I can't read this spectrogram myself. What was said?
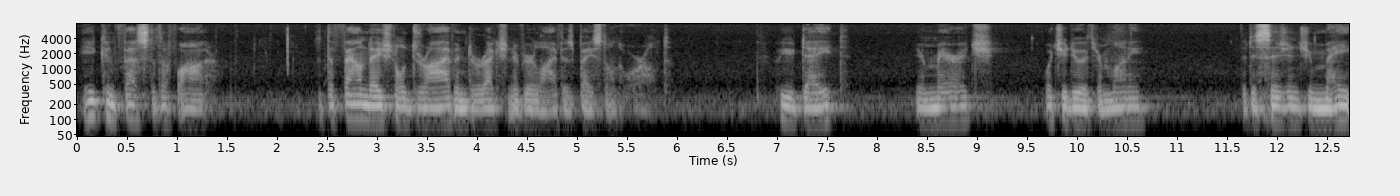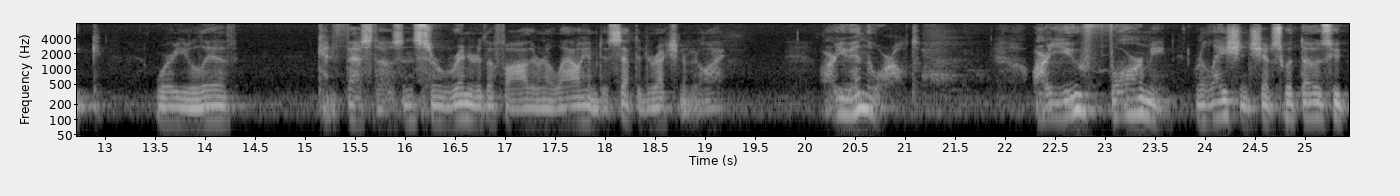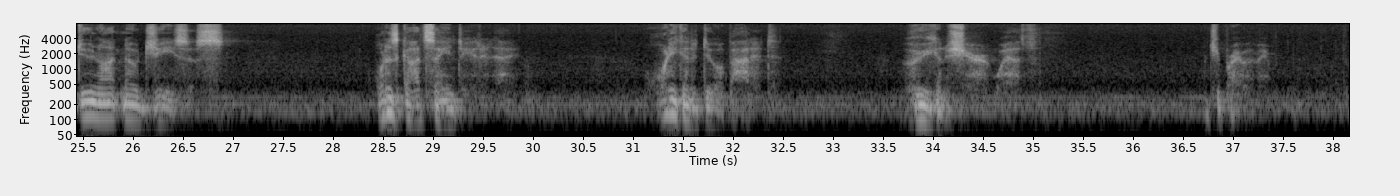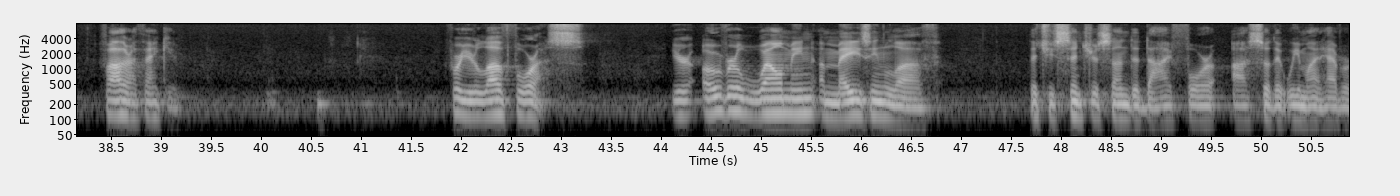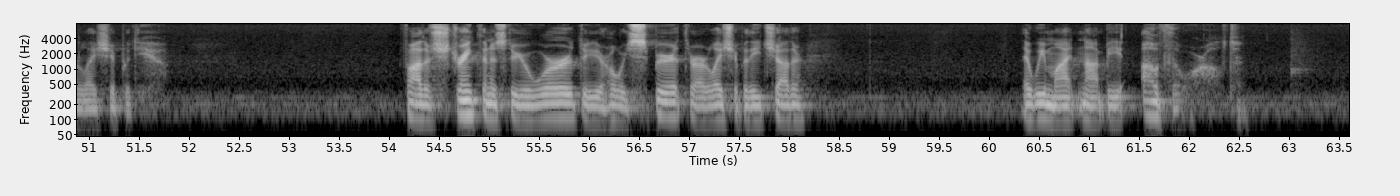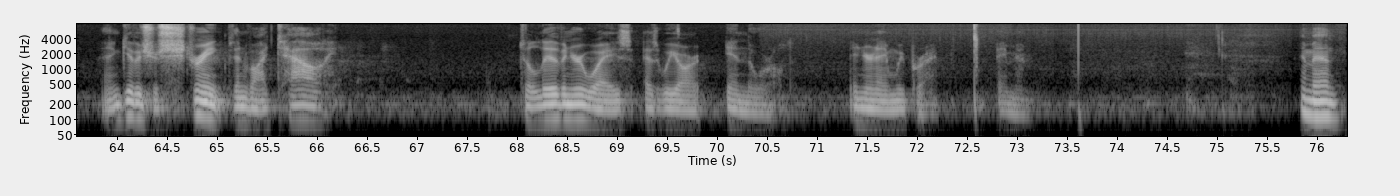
he confessed to the Father that the foundational drive and direction of your life is based on the world. Who you date, your marriage, what you do with your money, the decisions you make, where you live, confess those and surrender to the Father and allow Him to set the direction of your life. Are you in the world? Are you forming relationships with those who do not know Jesus? What is God saying to you today? What are you going to do about it? Who are you going to share it with? Would you pray with me? Father, I thank you for your love for us your overwhelming, amazing love that you sent your son to die for us so that we might have a relationship with you. Father, strengthen us through your word, through your Holy Spirit, through our relationship with each other, that we might not be of the world. And give us your strength and vitality to live in your ways as we are in the world. In your name we pray. Amen. Amen.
